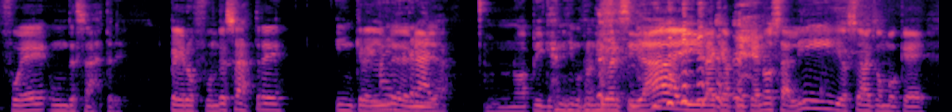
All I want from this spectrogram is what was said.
fue un desastre. Pero fue un desastre increíble de vida. No apliqué a ninguna universidad y la que apliqué no salí. O sea, como que...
